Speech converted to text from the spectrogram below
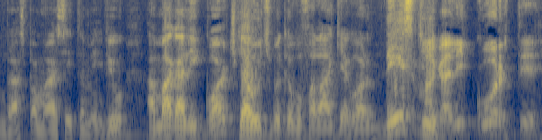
Um abraço pra Márcia aí também, viu? A Magali Corte, que é a última que eu vou falar aqui agora É deste. Magali Corte.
